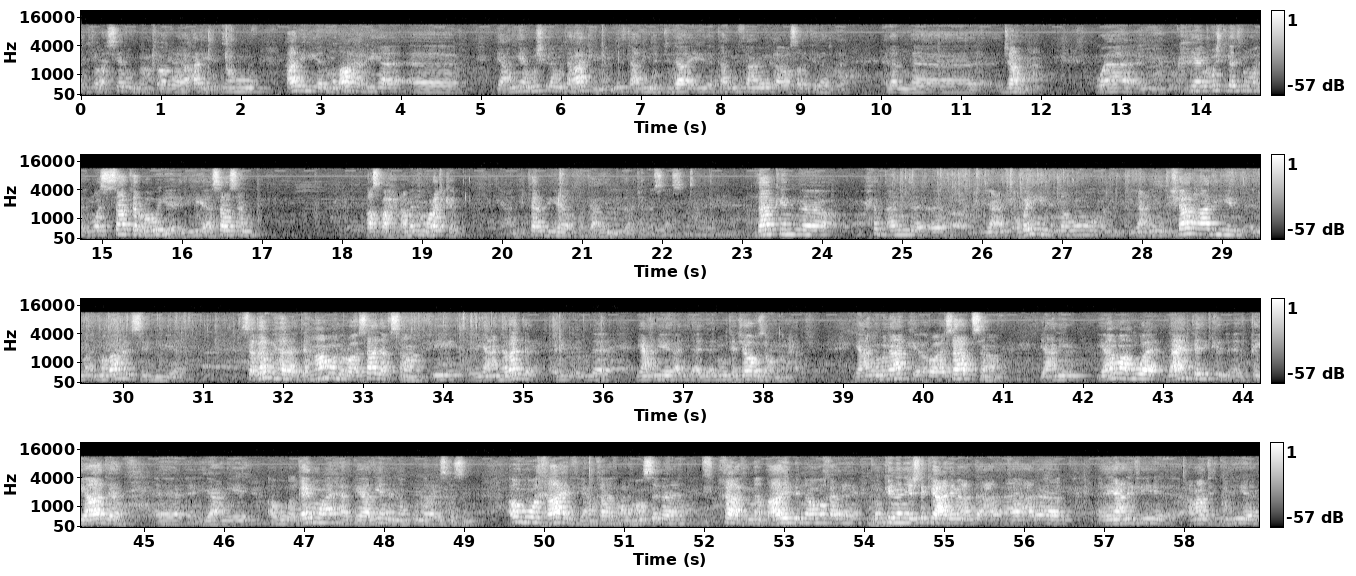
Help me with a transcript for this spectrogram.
الدكتور حسين والدكتور علي إنه هذه المظاهر هي آه، يعني هي مشكلة متراكمة من التعليم الابتدائي إلى التعليم الثانوي إلى وصلت إلى إلى الجامعة. وهي مشكلة المؤسسات التربوية اللي هي أساسا أصبح عملها مركب يعني تربية وتعليم بدرجه الأساس. لكن آه، أحب أن يعني أبين إنه يعني انتشار هذه المظاهر السلبية سببها تهاون رؤساء الأقسام في يعني ردع يعني المتجاوزة والمنحرفه. يعني هناك رؤساء أقسام يعني يا اما هو لا يمتلك القيادة آه، يعني أو غير مؤهل قياديا أن يكون رئيس قسم أو هو خائف يعني خائف على منصبه خائف من الطالب إنه ممكن أن يشتكي عليه على يعني في عماده الكليه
